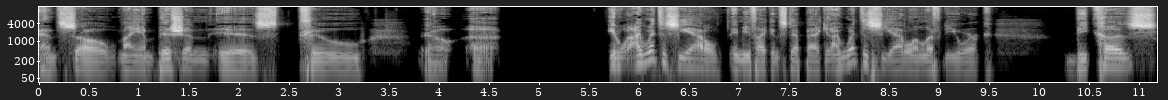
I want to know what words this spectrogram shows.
And so my ambition is to, you know, uh, you know, I went to Seattle, maybe if I can step back, and I went to Seattle and left New York because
